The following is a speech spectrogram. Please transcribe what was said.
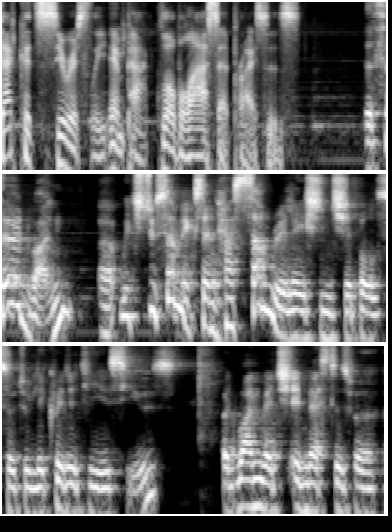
That could seriously impact global asset prices. The third one, uh, which to some extent has some relationship also to liquidity issues, but one which investors were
